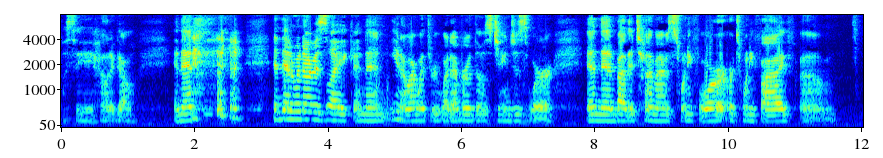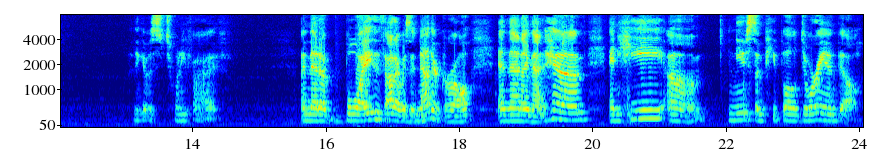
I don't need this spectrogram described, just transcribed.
let's see, how to go. And then, and then when I was like, and then, you know, I went through whatever those changes were. And then by the time I was 24 or 25, um, I think it was 25. I met a boy who thought I was another girl, and then I met him, and he um, knew some people, Dory and Bill,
